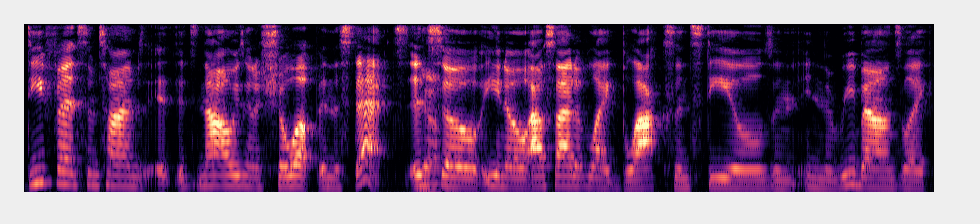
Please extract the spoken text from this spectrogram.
defense sometimes it, it's not always going to show up in the stats. And Yeah. so you know outside of like blocks and steals and in the rebounds like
